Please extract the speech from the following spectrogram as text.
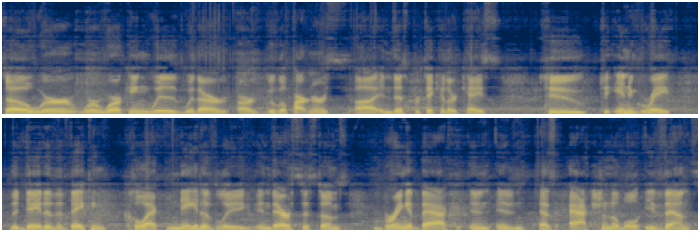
So we're, we're working with, with our, our Google partners, uh, in this particular case, to, to integrate the data that they can collect natively in their systems, bring it back in, in as actionable events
